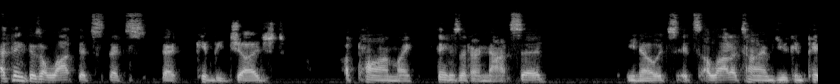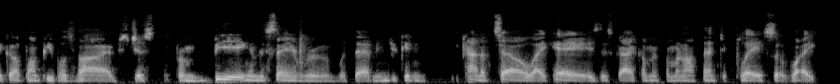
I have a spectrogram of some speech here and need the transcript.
I think there's a lot that's that's that can be judged upon like things that are not said you know it's it's a lot of times you can pick up on people's vibes just from being in the same room with them and you can kind of tell like hey is this guy coming from an authentic place of like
